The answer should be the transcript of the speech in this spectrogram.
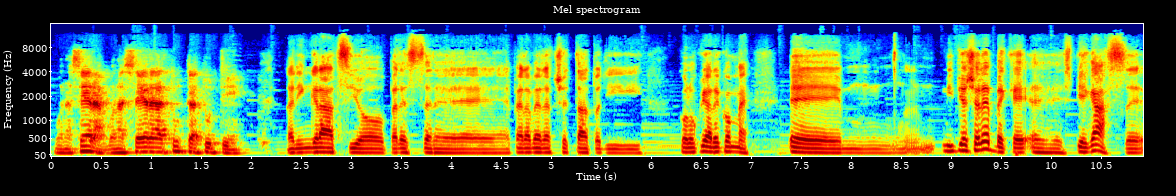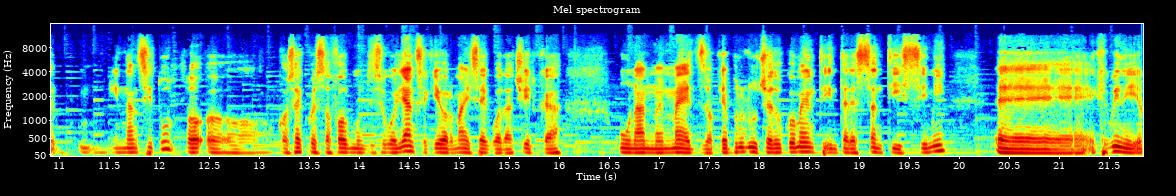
Buonasera, buonasera a tutte e a tutti. La ringrazio per, essere, per aver accettato di colloquiare con me. Eh, mi piacerebbe che eh, spiegasse innanzitutto oh, cos'è questo forum di disuguaglianze che io ormai seguo da circa un anno e mezzo, che produce documenti interessantissimi eh, che quindi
